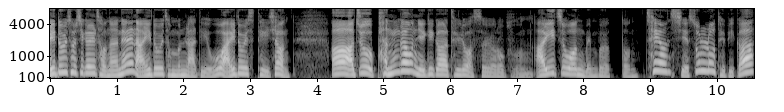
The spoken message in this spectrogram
아이돌 소식을 전하는 아이돌 전문 라디오 아이돌 스테이션. 아, 아주 반가운 얘기가 들려왔어요, 여러분. 아이즈원 멤버였던 채연 씨의 솔로 데뷔가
